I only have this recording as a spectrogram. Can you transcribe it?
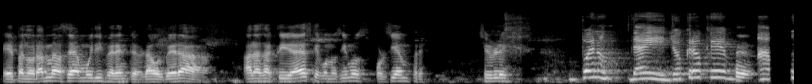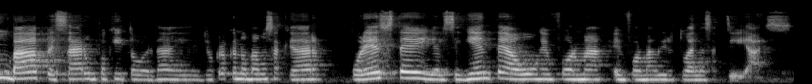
el panorama sea muy diferente, ¿verdad? Volver a, a las actividades que conocimos por siempre. Shirley. Bueno, de ahí, yo creo que aún va a pesar un poquito, ¿verdad? Yo creo que nos vamos a quedar por este y el siguiente aún en forma, en forma virtual las actividades.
